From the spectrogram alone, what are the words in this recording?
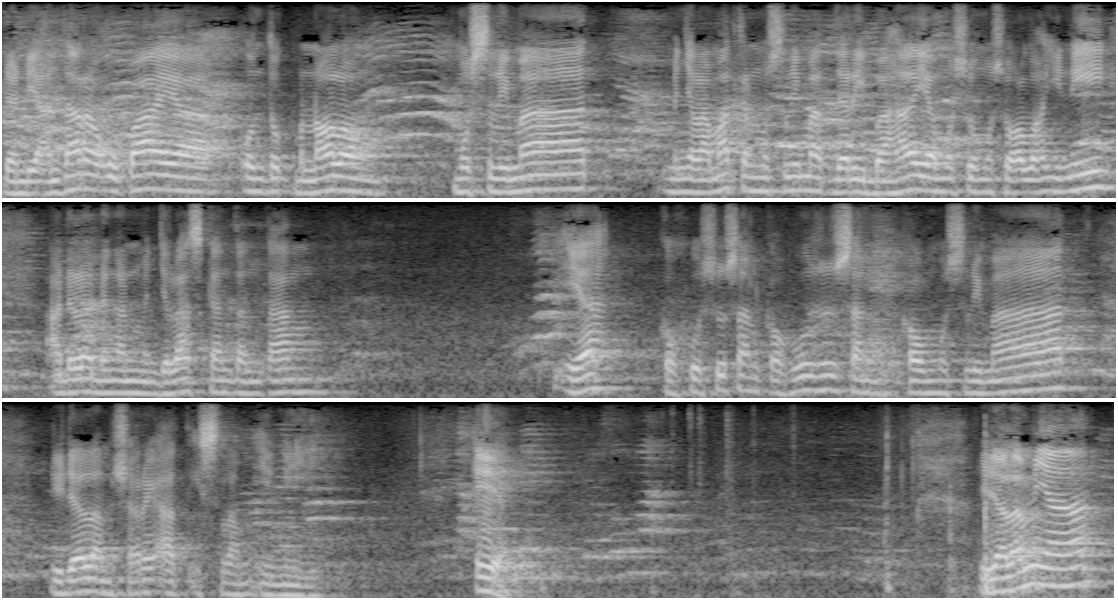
Dan di antara upaya untuk menolong muslimat, menyelamatkan muslimat dari bahaya musuh-musuh Allah ini adalah dengan menjelaskan tentang ya kekhususan-kekhususan kaum muslimat di dalam syariat Islam ini. Iya. Di dalamnya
